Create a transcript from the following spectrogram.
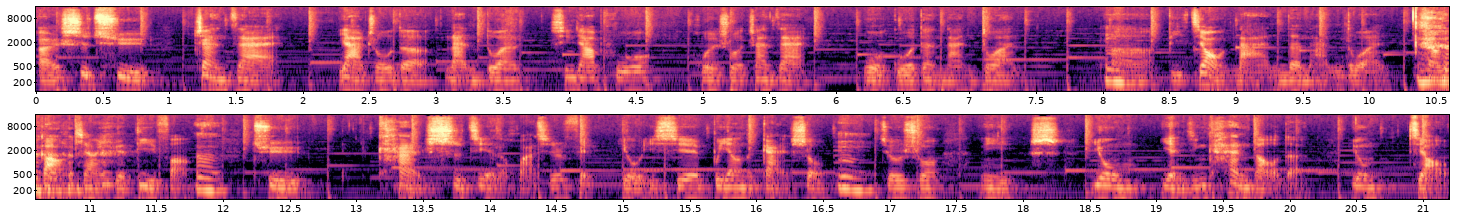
而是去站在亚洲的南端，新加坡，或者说站在我国的南端，呃，比较南的南端，香港这样一个地方嗯去看世界的话，其实非有一些不一样的感受。嗯就是说，你是用眼睛看到的，用脚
